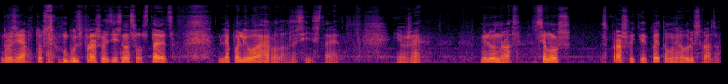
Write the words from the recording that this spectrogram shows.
Друзья, кто будет спрашивать, здесь насос ставится для полива огорода. Соседи ставят. Я уже миллион раз. Все равно спрашивайте, поэтому я говорю сразу.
